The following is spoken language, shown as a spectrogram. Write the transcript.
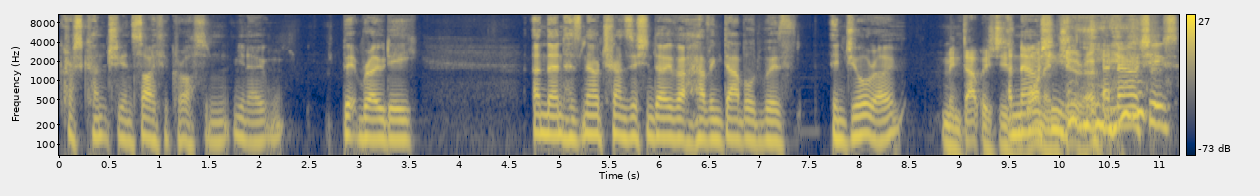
cross country and cyclocross and, you know, bit roady and then has now transitioned over having dabbled with enduro I mean that was just and now one she's enduro. and now she's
